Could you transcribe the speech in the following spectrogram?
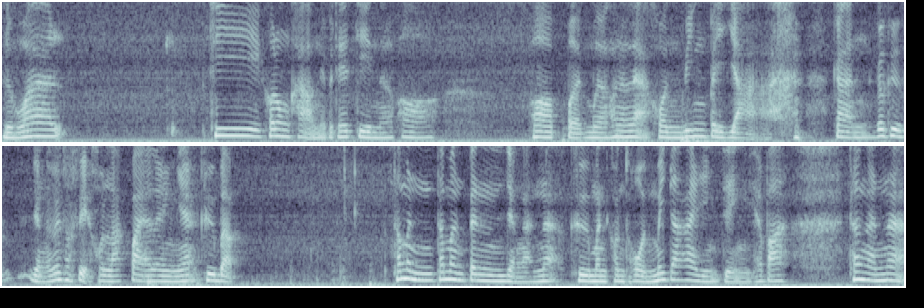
หรือว่าที่เขาลงข่าวในประเทศจีนนะพอ พอเปิดเมืองเท่านั้นแหละ คนวิ่งไปหย่ากันก็คืออย่างนั้นก็จะเสียคนรักไปอะไรอย่างเงี้ยคือแบบ ถ้ามันถ้ามันเป็นอย่างนั้นน่ะ คือมัน control ไม่ได้จริง ๆ ใช่ปะถ้างั้นน่ะ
